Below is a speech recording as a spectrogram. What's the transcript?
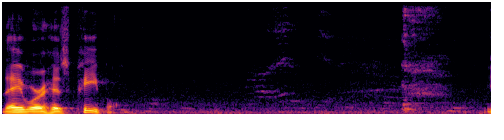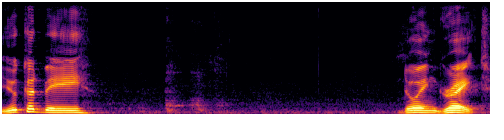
they were his people. You could be doing great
